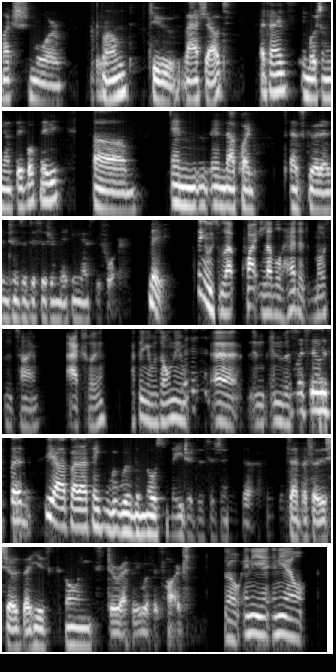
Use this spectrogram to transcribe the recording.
much more prone to lash out at times, emotionally unstable, maybe, um, and and not quite as good in terms of decision making as before. Maybe. I think it was le- quite level-headed most of the time. Actually, I think it was only uh, in in It this. was, it was, but yeah, but I think with, with the most major decision in this episode, it shows that he's going directly with his heart. So, any any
